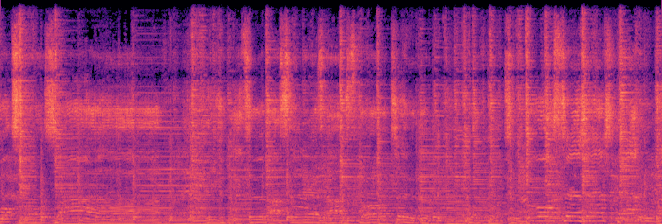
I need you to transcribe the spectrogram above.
walls so soft Even into lasting as I sculpted Welcome to monsters and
